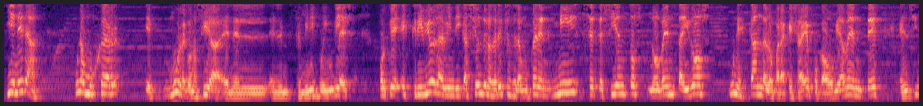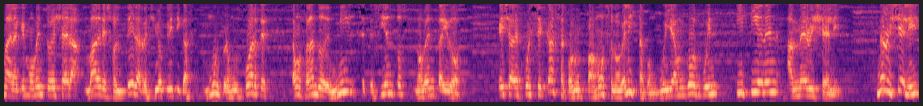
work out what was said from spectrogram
¿Quién era? Una mujer eh, muy reconocida en el, en el feminismo inglés porque escribió La Vindicación de los Derechos de la Mujer en 1792, un escándalo para aquella época, obviamente. Encima en aquel momento ella era madre soltera, recibió críticas muy pero muy fuertes. Estamos hablando de 1792. Ella después se casa con un famoso novelista, con William Godwin, y tienen a Mary Shelley. Mary Shelley,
